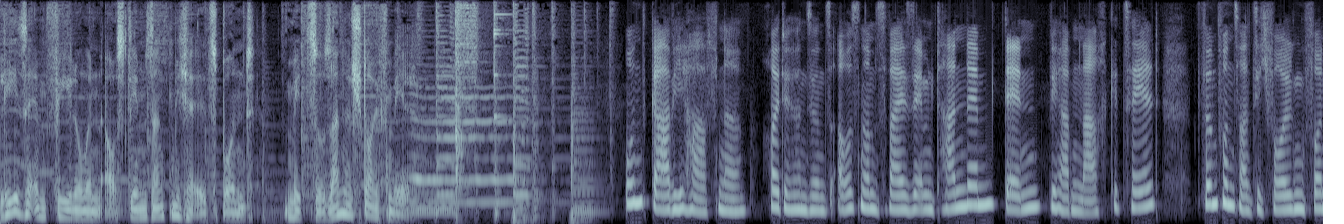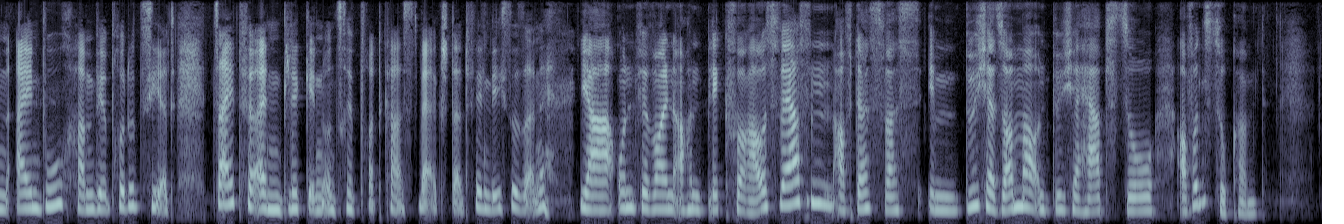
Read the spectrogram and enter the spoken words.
Leseempfehlungen aus dem St. Michaelsbund mit Susanne Steufmehl. Und Gabi Hafner. Heute hören Sie uns ausnahmsweise im Tandem, denn wir haben nachgezählt. 25 Folgen von Ein Buch haben wir produziert. Zeit für einen Blick in unsere Podcast-Werkstatt, finde ich, Susanne. Ja, und wir wollen auch einen Blick vorauswerfen auf das, was im Büchersommer und Bücherherbst so auf uns zukommt.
